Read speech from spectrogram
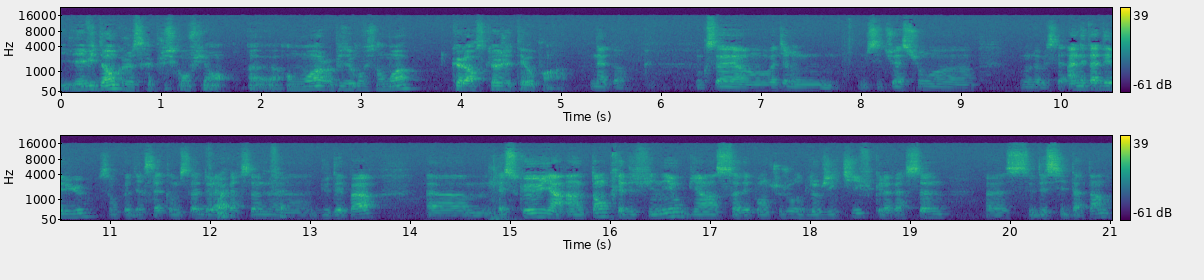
il est évident que je serai plus confiant euh, en moi, plus de confiance en moi que lorsque j'étais au point A. D'accord. Donc c'est on va dire une, situation, euh, un état des lieux, si on peut dire ça comme ça, de la personne du départ. Est-ce qu'il y a un temps prédéfini ou bien ça dépend toujours de l'objectif que la personne euh, se décide d'atteindre,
